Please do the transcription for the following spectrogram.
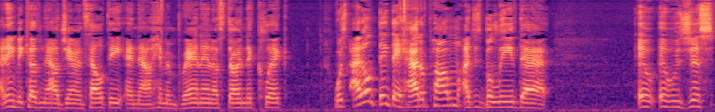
I think because now Jarron's healthy and now him and Brannen are starting to click, which I don't think they had a problem. I just believe that it it was just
